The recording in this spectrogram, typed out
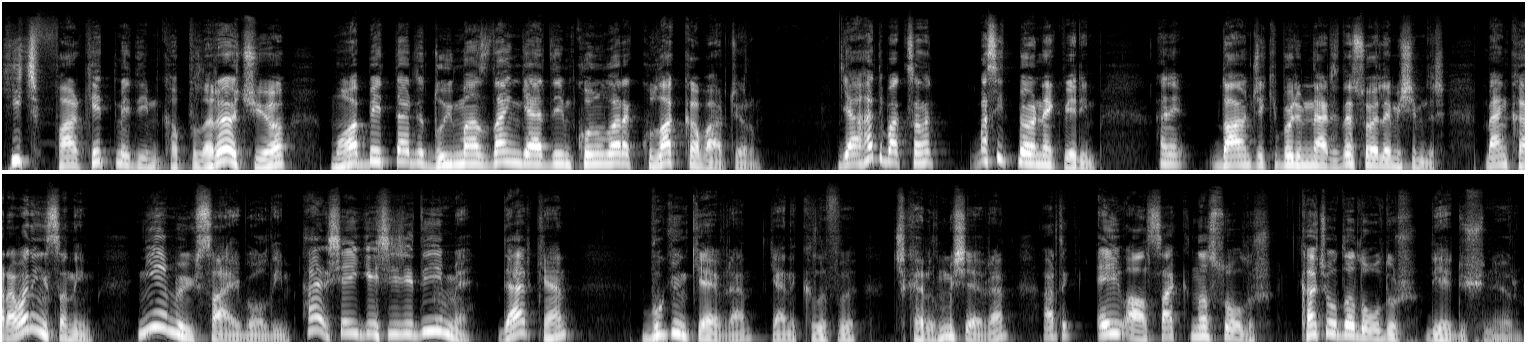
hiç fark etmediğim kapıları açıyor, muhabbetlerde duymazdan geldiğim konulara kulak kabartıyorum. Ya hadi bak sana basit bir örnek vereyim. Hani daha önceki bölümlerde de söylemişimdir. Ben karavan insanıyım. Niye mülk sahibi olayım? Her şey geçici değil mi? Derken bugünkü evren yani kılıfı çıkarılmış evren artık ev alsak nasıl olur? Kaç odalı olur diye düşünüyorum.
